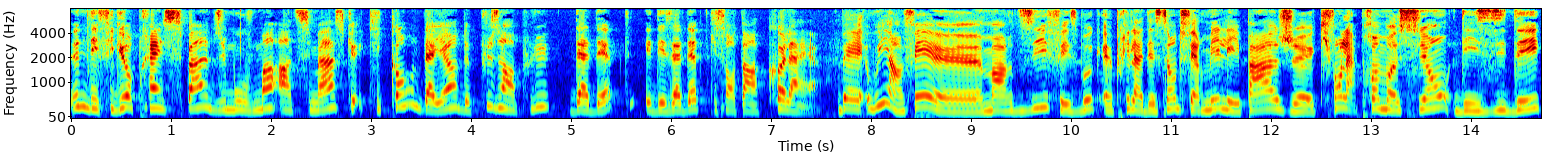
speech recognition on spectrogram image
une des figures principales du mouvement anti-masque, qui compte d'ailleurs de plus en plus d'adeptes et des adeptes qui sont en colère. Ben oui, en fait, euh, mardi, Facebook a pris la décision de fermer les pages euh, qui font la promotion des idées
